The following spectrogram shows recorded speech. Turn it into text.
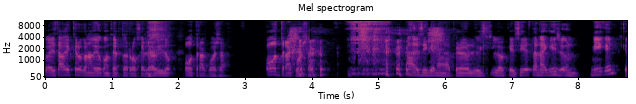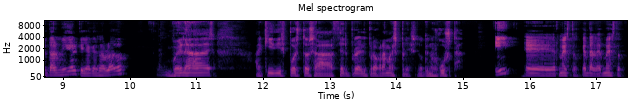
Esta vez creo que no ha habido concierto de le ha habido otra cosa. Otra cosa. Así que nada, pero los que sí están aquí son Miguel. ¿Qué tal, Miguel? Que ya que has hablado. Buenas. Aquí dispuestos a hacer el programa Express, lo que nos gusta. Y eh, Ernesto. ¿Qué tal, Ernesto?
